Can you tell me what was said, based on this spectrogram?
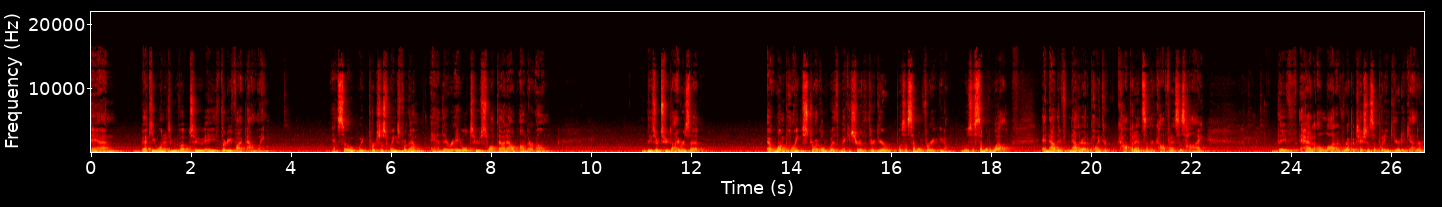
and Becky wanted to move up to a 35 pound wing. And so we purchased wings for them, and they were able to swap that out on their own. These are two divers that, at one point, struggled with making sure that their gear was assembled very, you know, was assembled well. And now they've now they're at a point their competence and their confidence is high. They've had a lot of repetitions of putting gear together,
